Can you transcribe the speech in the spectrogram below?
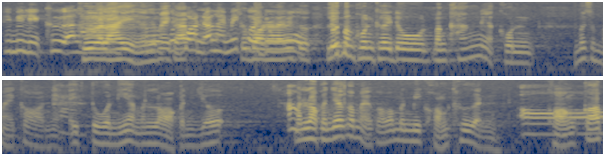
พี่มิลิคืออะไรคืออะไรเใช่ไหมครับฟุตบอลอะไรไม่เคฟุตยบอลดู อะไรไม่เคยหรือบางคนเคยดูบางครั้งเนี่ยคนเมื่อสมัยก่อนเนี่ยค่ะไอ้ตัวเนี้ยมันหลอกกันเยอะ อ้าวมันหลอกกันเยอะก็หมายความว่ามันมีของเถื่อนอ๋อของก๊อป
